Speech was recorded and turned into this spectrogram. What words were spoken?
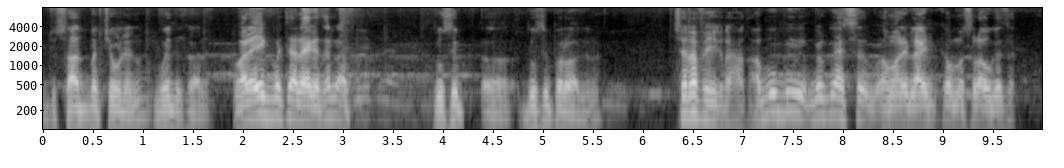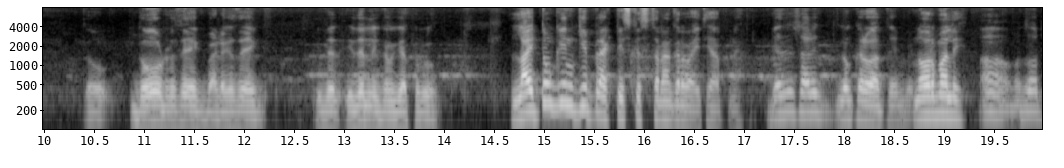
जो सात बच्चे उड़े ना वही दिखा रहे हैं। हमारा एक बच्चा रह गया था रात दूसरी दूसरी परवाज है ना। सिर्फ़ एक रहा था। अब वो भी बिल्कुल ऐसे हमारे लाइट का मसला हो गया था तो दो रहे थे एक बैठ गए थे एक इधर इधर निकल गया फिर लाइटों की इनकी प्रैक्टिस किस तरह करवाई थी आपने? जैसे सारे लोग करवाते हैं। नॉर्मली? हाँ वो तो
